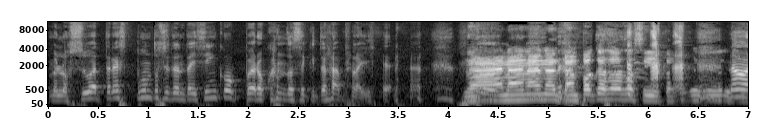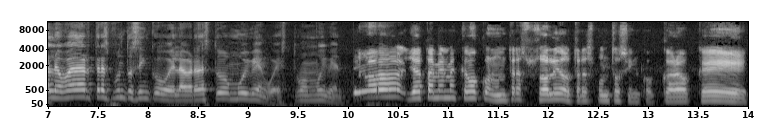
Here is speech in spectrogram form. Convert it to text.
me lo sube a 3.75, pero cuando se quitó la playera. No, no, no, no, tampoco es así. no, le voy a dar 3.5, güey. La verdad estuvo muy bien, güey. Estuvo muy bien. Yo, yo también me quedo con un 3 sólido 3.5. Creo que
